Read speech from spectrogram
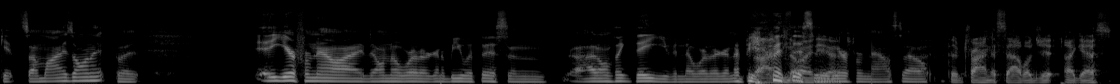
get some eyes on it, but a year from now I don't know where they're going to be with this and I don't think they even know where they're going to be I with no this idea. a year from now. So they're trying to salvage it, I guess.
